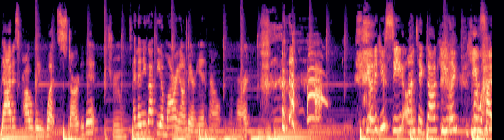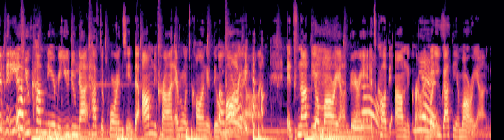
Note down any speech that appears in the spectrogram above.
that is probably what started it. true. And then you got the Omarion variant out. I'm. Yo, did you see on TikTok he like You had a video? If you come near me, you do not have to quarantine. The Omicron, everyone's calling it the Omarion. Omarion. it's not the Omarion variant. It's called the Omicron. But you got the Omarion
